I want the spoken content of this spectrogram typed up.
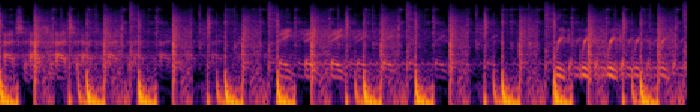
passion, passion, faith, faith, faith, faith, faith, freedom, freedom, freedom, freedom, freedom.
